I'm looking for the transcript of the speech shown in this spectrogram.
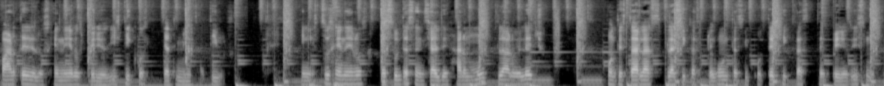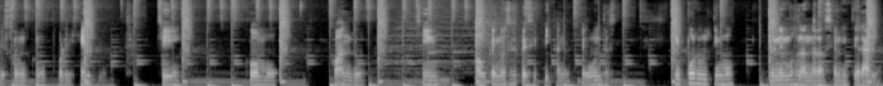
parte de los géneros periodísticos y administrativos. En estos géneros resulta esencial dejar muy claro el hecho, contestar las clásicas preguntas hipotéticas del periodismo que son como por ejemplo, ¿qué? ¿Cómo? ¿Cuándo? ¿Quién? Aunque no se especifican las preguntas. Y por último, tenemos la narración literaria,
